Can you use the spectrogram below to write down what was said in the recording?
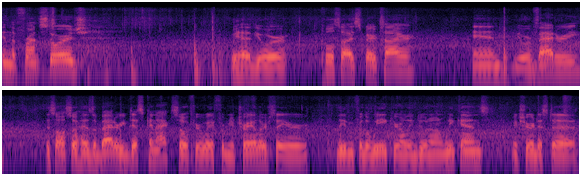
In the front storage, we have your full-size spare tire and your battery. This also has a battery disconnect, so if you're away from your trailer, say you're leaving for the week, you're only doing it on weekends, make sure just to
